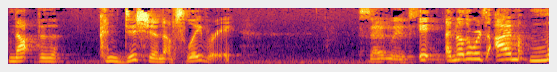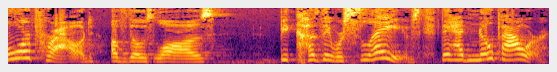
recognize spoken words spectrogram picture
not the condition of slavery. Sadly, it's It, in other words, I'm more proud of those laws because they were slaves. They had no power.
